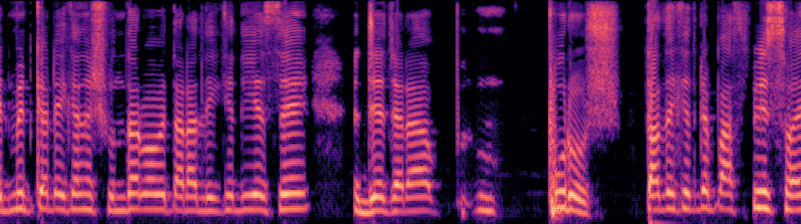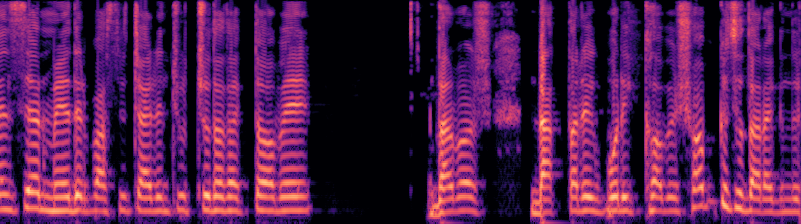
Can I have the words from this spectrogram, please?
এডমিট কার্ডে এখানে সুন্দরভাবে তারা লিখে দিয়েছে যে, যারা পুরুষ তাদের ক্ষেত্রে পাঁচ পিস ছয় ইঞ্চি আর মেয়েদের পাঁচ পিস চার ইঞ্চি উচ্চতা থাকতে হবে। তারপর ডাক্তারের পরীক্ষা হবে, সবকিছু তারা কিন্তু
